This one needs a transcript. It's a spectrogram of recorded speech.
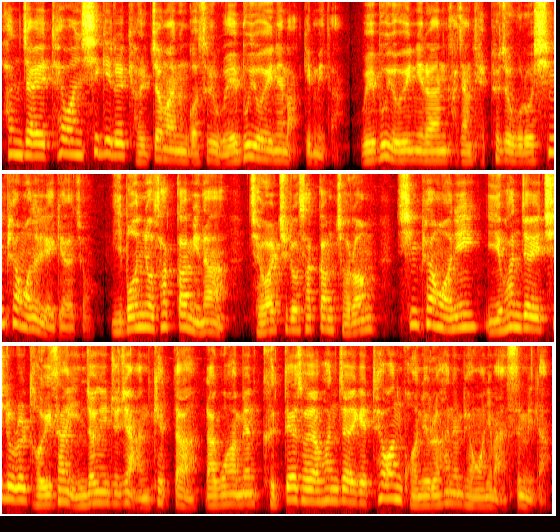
환자의 퇴원 시기를 결정하는 것을 외부 요인에 맡깁니다. 외부 요인이란 가장 대표적으로 심평원을 얘기하죠. 입원료 삭감이나 재활치료 삭감처럼 심평원이 이 환자의 치료를 더 이상 인정해주지 않겠다라고 하면 그때서야 환자에게 퇴원 권유를 하는 병원이 많습니다.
